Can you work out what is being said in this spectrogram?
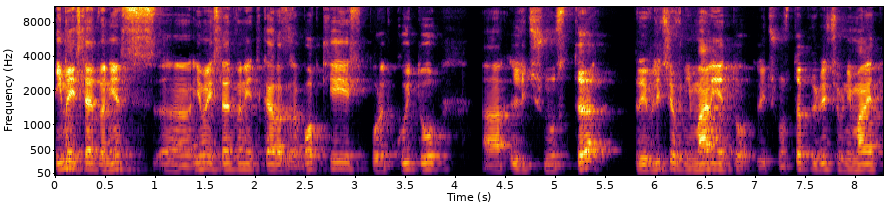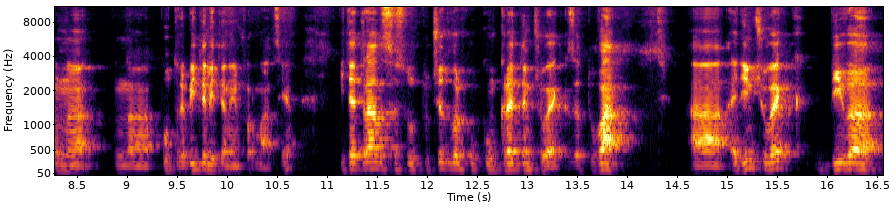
има изследвания, има изследвания и така разработки, според които личността привлича вниманието, личността привлича вниманието на, на потребителите на информация и те трябва да се съоточат върху конкретен човек. Затова а, един човек бива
